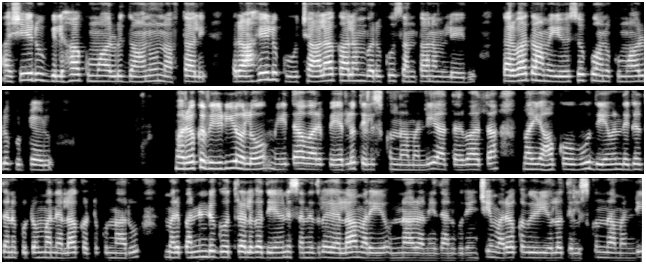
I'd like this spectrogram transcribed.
అషేరు బిల్హా కుమారుడు దాను నఫ్తాలి. రాహేలుకు చాలా కాలం వరకు సంతానం లేదు. తర్వాత ఆమె యోసేపు అను కుమారుడు పుట్టాడు. మరొక వీడియోలో మిగతా వారి పేర్లు తెలుసుకుందామండి. ఆ తర్వాత మరి యాకోబు దేవుని దగ్గర తన కుటుంబాన్ని ఎలా కట్టుకున్నారు? మరి పన్నెండు గోత్రాలుగా దేవుని సన్నిధిలో ఎలా మరి ఉన్నారు అనే దాని గురించి మరొక వీడియోలో తెలుసుకుందామండి.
